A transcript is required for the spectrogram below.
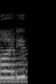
Are you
